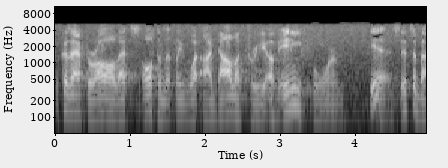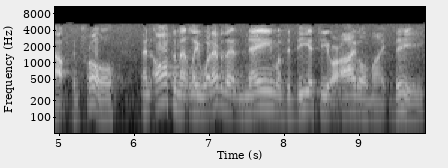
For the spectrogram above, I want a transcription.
Because, after all, that's ultimately what idolatry of any form is it's about control. And ultimately, whatever the name of the deity or idol might be,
